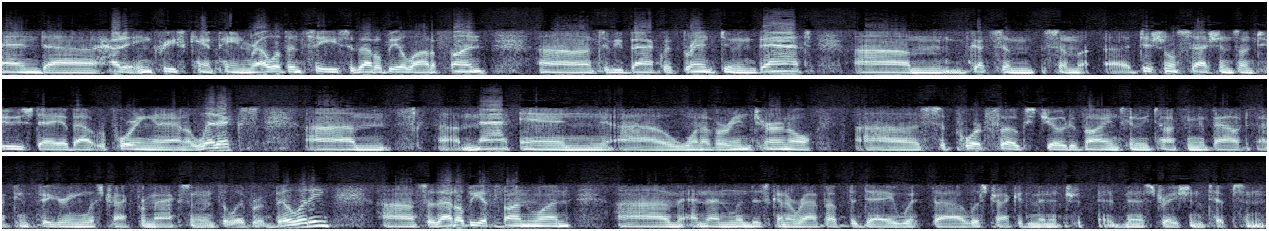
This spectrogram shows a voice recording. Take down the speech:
and uh, how to increase campaign relevancy. So that'll be a lot of fun uh, to be back with Brent doing that. Um, we've got some some additional sessions on Tuesday about reporting and analytics. Um, Matt and one of our internal uh, support folks, Joe Devine is going to be talking about uh, configuring Listrak for maximum deliverability. Uh, so that'll be a fun one. Um, and then Linda's going to wrap up the day with uh, Listrak administ- administration tips and,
